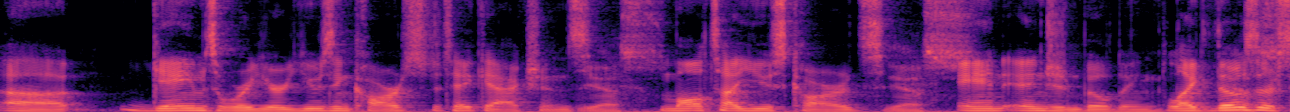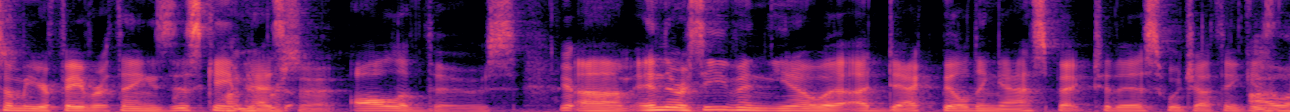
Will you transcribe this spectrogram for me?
uh, games where you're using cards to take actions, Yes. multi-use cards, Yes. and engine building. Like those are some of your favorite things. This game has 100%. all of those. Yep. Um, and there's even you know a, a deck building aspect to this, which I think is I, neat.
